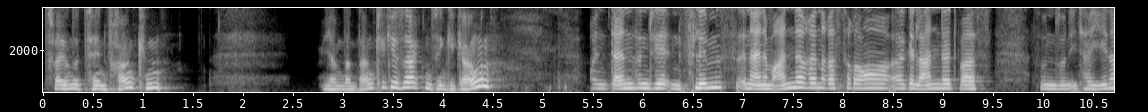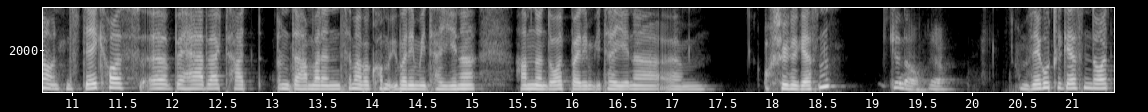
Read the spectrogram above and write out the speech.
210 Franken. Wir haben dann Danke gesagt und sind gegangen. Und dann sind wir in Flims in einem anderen Restaurant äh, gelandet, was so ein, so ein Italiener und ein Steakhouse äh, beherbergt hat. Und da haben wir dann ein Zimmer bekommen über dem Italiener, haben dann dort bei dem Italiener ähm, auch schön gegessen. Genau, ja. Haben sehr gut gegessen dort.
